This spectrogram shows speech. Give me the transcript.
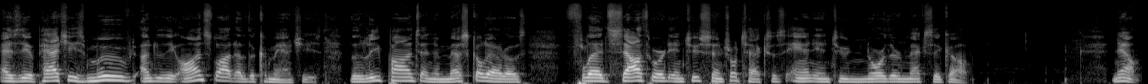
As the Apaches moved under the onslaught of the Comanches, the Lipans and the Mescaleros fled southward into central Texas and into northern Mexico. Now,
